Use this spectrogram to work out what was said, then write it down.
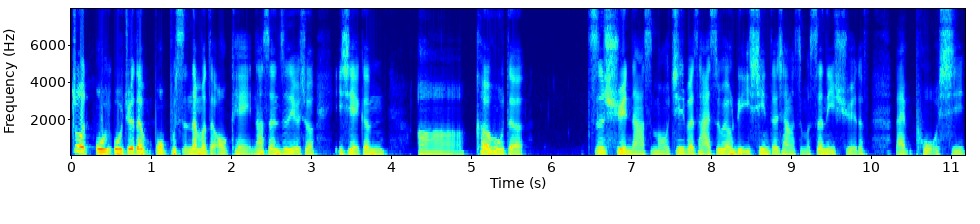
做我，我觉得我不是那么的 OK。那甚至有时候一些跟呃客户的咨询啊什么，我基本上还是会用理性的，像什么生理学的来剖析。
